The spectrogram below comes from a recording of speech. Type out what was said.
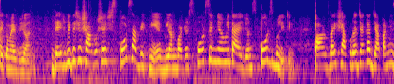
আলাইকুম এভরিওয়ান দেশ বিদেশের সর্বশেষ স্পোর্টস আপডেট নিয়ে বিয়ন্ড বর্ডার স্পোর্টসের নিয়মিত আয়োজন sports bulletin powered by Sakura Jaka Japanese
